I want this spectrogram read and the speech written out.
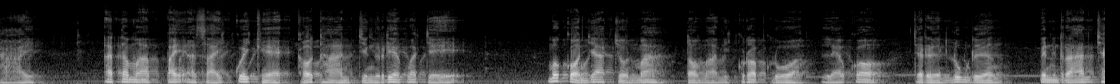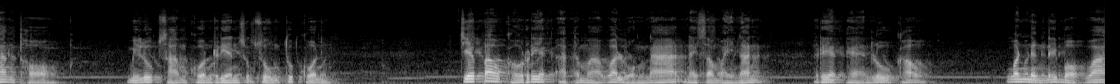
ขายอาตมาไปอาศัยกล้วยแขกเขาทานจึงเรียกว่าเจ๊เมื่อก่อนยากจนมาก ต่อมามีครอบครัว แล้วก็เจริญรุ่งเรือง เป็นร้านช่างทอง มีลูกสามคนเรียนสูงๆทุกคน เจ๊เป้าเขาเรียกอาตมาว่าหลวงน้าในสมัยนั้น เรียกแทนลูกเขา วันหนึ่งได้บอกว่า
